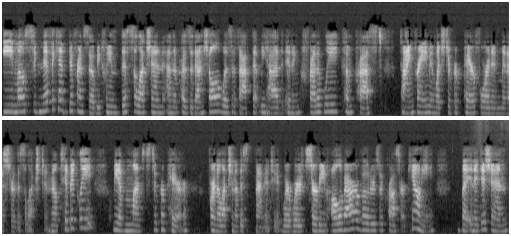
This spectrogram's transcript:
the most significant difference, though, between this election and the presidential was the fact that we had an incredibly compressed time frame in which to prepare for and administer this election. Now, typically, we have months to prepare for an election of this magnitude, where we're serving all of our voters across our county, but in addition,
